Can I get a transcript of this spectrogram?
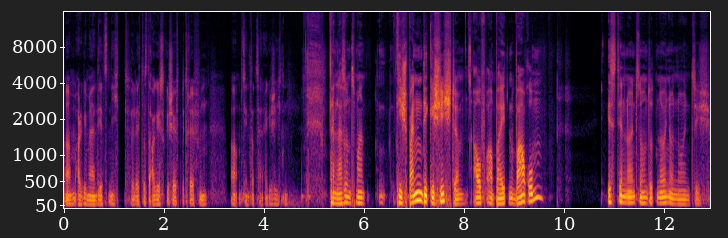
ähm, allgemein, die jetzt nicht vielleicht das Tagesgeschäft betreffen, ähm, sind dann seine Geschichten. Dann lass uns mal die spannende Geschichte aufarbeiten. Warum ist denn 1999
